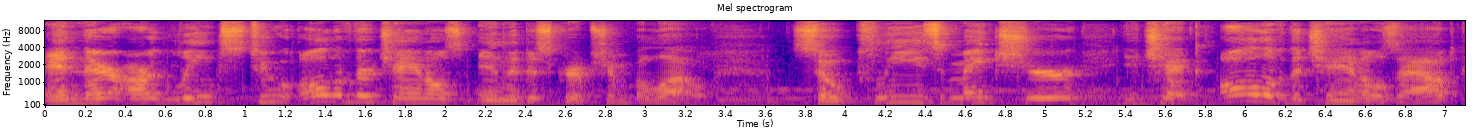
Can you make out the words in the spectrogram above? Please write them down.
and there are links to all of their channels in the description below. So please make sure you check all of the channels out,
